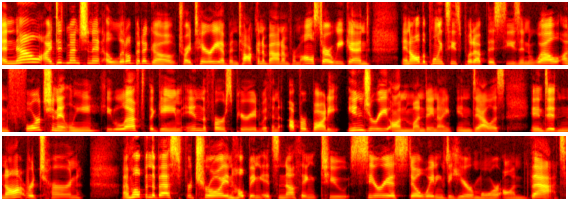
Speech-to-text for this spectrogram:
And now I did mention it a little bit ago. Troy Terry, I've been talking about him from All Star weekend and all the points he's put up this season. Well, unfortunately, he left the game in the first period with an upper body injury on Monday night in Dallas and did not return. I'm hoping the best for Troy and hoping it's nothing too serious. Still waiting to hear more on that.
